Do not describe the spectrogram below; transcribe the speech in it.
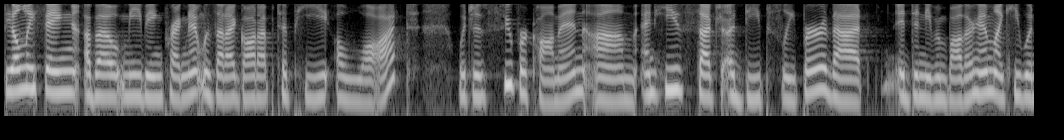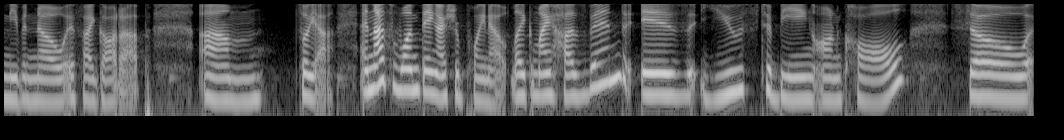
The only thing about me being pregnant was that I got up to pee a lot, which is super common. Um, and he's such a deep sleeper that it didn't even bother him. Like he wouldn't even know if I got up. Um, so yeah, and that's one thing I should point out. Like my husband is used to being on call so,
